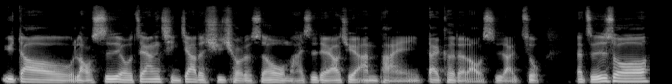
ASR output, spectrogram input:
遇到老师有这样请假的需求的时候，我们还是得要去安排代课的老师来做。那只是说，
